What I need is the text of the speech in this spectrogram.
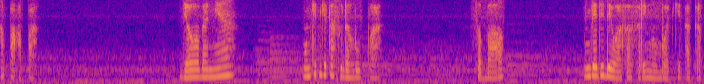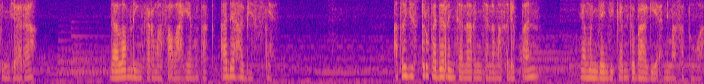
apa-apa? Jawabannya mungkin kita sudah lupa. Sebab menjadi dewasa sering membuat kita terpenjara dalam lingkar masalah yang tak ada habisnya. Atau justru pada rencana-rencana masa depan yang menjanjikan kebahagiaan di masa tua.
